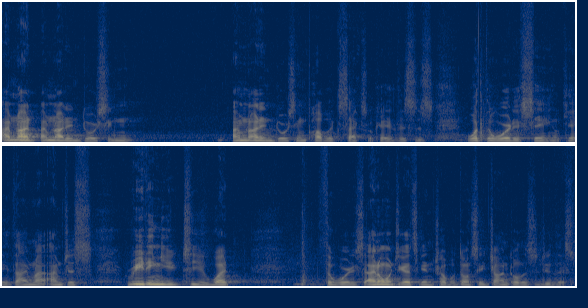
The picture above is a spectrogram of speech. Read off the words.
I'm not, I'm not endorsing I'm not endorsing public sex, okay? This is what the word is saying, okay? I'm, not, I'm just reading you, to you what the word is. I don't want you guys to get in trouble. Don't say John told us to do this.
